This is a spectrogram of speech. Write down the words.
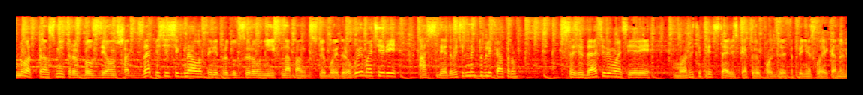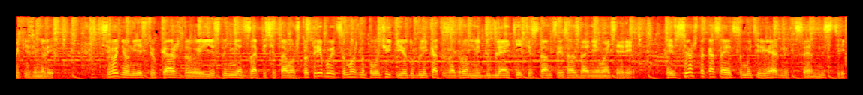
Ну, от трансмиттеров был сделан шаг к записи сигналов и репродуцирования их на банк с любой другой материи, а следовательно к дубликатору. Созидателю материи. Можете представить, какую пользу это принесло экономике Земли? Сегодня он есть у каждого, и если нет записи того, что требуется, можно получить ее дубликат из огромной библиотеки станции создания материи. И все, что касается материальных ценностей,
